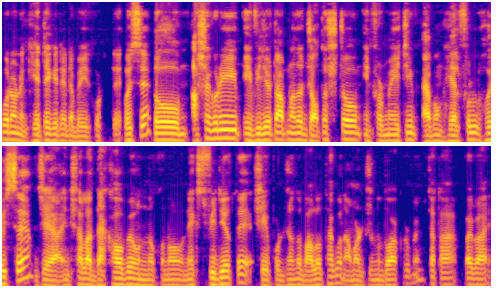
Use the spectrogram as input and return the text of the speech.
করে, অনেক ঘেটে ঘেটে এটা বের করতে হয়েছে। তো আশা করি এই ভিডিওটা আপনাদের যথেষ্ট ইনফরমেটিভ এবং হেল্পফুল হয়েছে। যে ইনশাল্লাহ দেখা হবে অন্য কোনো নেক্সট ভিডিওতে সেই পর্যন্ত ভালো থাকুন। আমার জন্য দোয়া করবেন। টাটা বাই বাই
